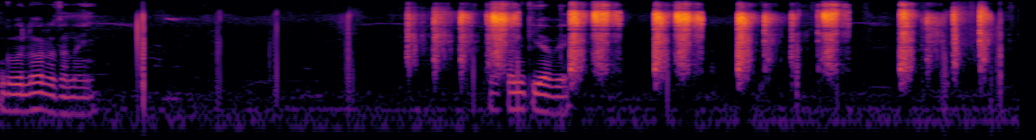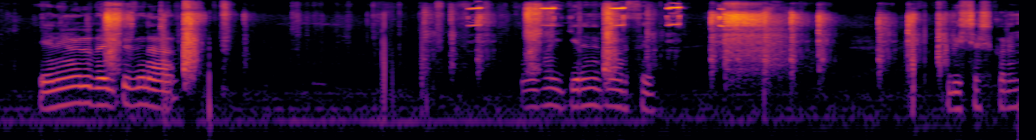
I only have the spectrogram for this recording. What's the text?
গোল হলো তো নাই এখন কি হবে এনিমে তো দেখতেছি না ও ভাই গ্রেনেড মারছে বিশ্বাস করেন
